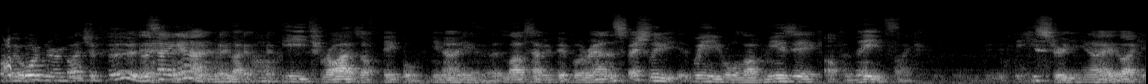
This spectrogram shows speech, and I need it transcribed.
we're ordering a bunch of food. Let's hang out. And we're like, oh, he thrives off people. You know, he loves having people around. Especially we all love music. Oh, for me, it's like history. You know, like why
